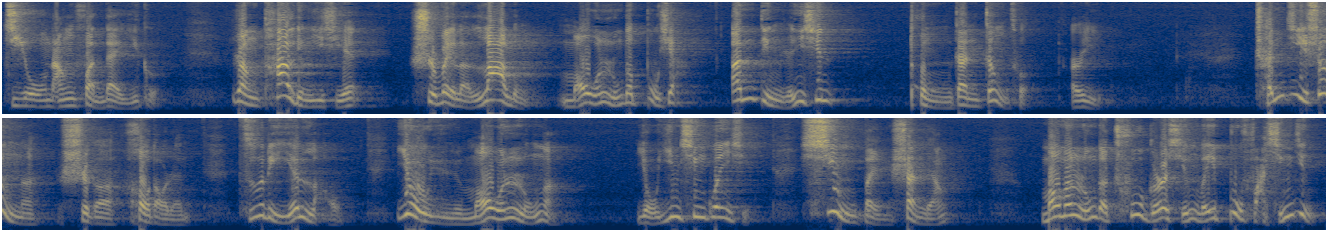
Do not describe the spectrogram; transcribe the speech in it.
酒囊饭袋一个。让他领一协，是为了拉拢毛文龙的部下，安定人心，统战政策而已。陈继胜呢是个厚道人，资历也老，又与毛文龙啊有姻亲关系，性本善良。毛文龙的出格行为、不法行径，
